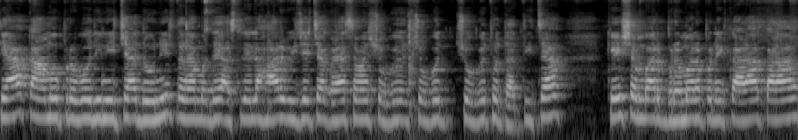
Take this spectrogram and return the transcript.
त्या कामप्रबोधिनीच्या दोन्ही स्तनामध्ये असलेला हार विजेच्या गळ्यासमान शोभ शोभत शोभत होता. तिचा केशंभार भ्रमरपणे काळा काळा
